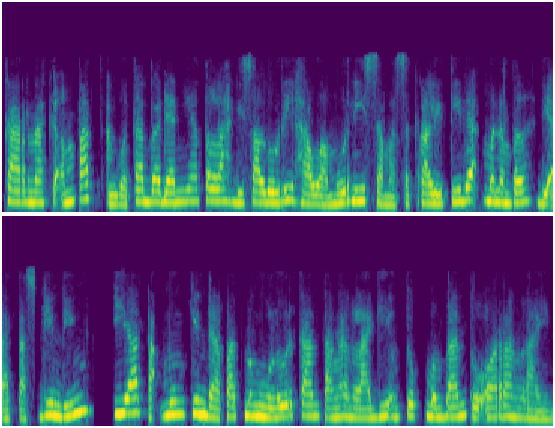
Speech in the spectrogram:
karena keempat anggota badannya telah disaluri hawa murni sama sekali tidak menempel di atas dinding, ia tak mungkin dapat mengulurkan tangan lagi untuk membantu orang lain.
